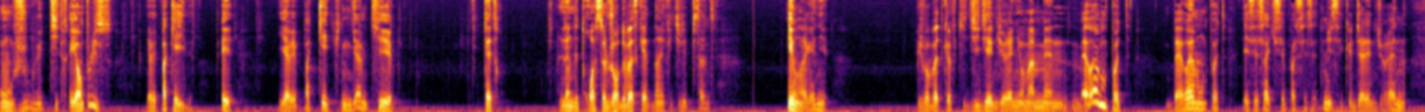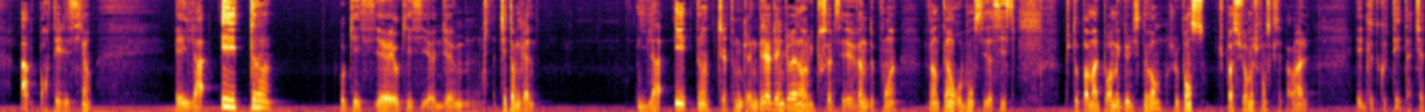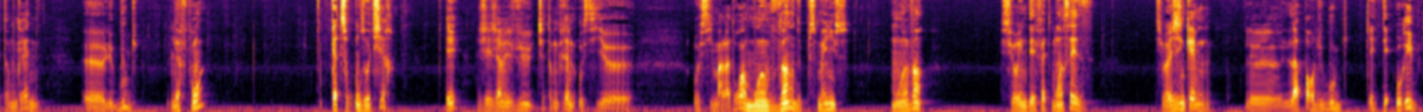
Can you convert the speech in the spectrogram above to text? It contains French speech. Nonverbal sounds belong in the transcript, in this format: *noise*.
On joue le titre. Et en plus, il n'y avait pas Cade. Et il n'y avait pas Kate Cunningham qui est peut-être l'un des trois seuls joueurs de basket dans l'effectif des Pistons. Et on a gagné. Je vois Batkoff qui dit Jane my man. Ben ouais, mon pote. Ben ouais, mon pote. Et c'est ça qui s'est passé cette nuit c'est que Jalen Duren a porté les siens et il a éteint Ok, ici, euh, euh, euh, Holmgren. Il a éteint Chet Holmgren. Déjà, Jalen Duren, en lui tout seul, c'est 22 points, 21 rebonds, 6 assists. Plutôt pas mal pour un mec de 19 ans, je pense. Je suis pas sûr, mais je pense que c'est pas mal. Et de l'autre côté, t'as Chet Holmgren. Euh, le Boog, 9 points. 4 sur 11 au tir. Et j'ai jamais vu aussi, euh, aussi maladroit. Moins 20 de plus-minus. Moins 20. Sur une défaite, moins 16. T'imagines quand même l'apport du Boog qui a été horrible.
